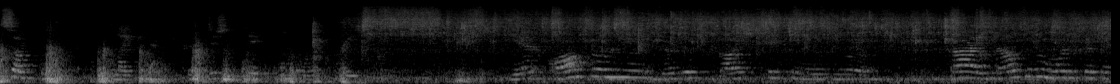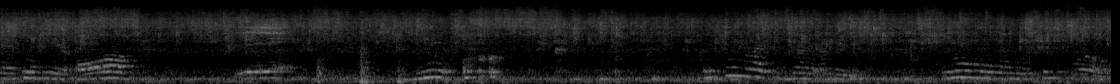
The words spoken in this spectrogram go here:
something like that because this thing is going crazy. Get off of me, you're disgusting. Guys, now it's even more disgusting. I can't get it off. Yeah. Get off. I feel like right under you. Ew, it's just gross.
